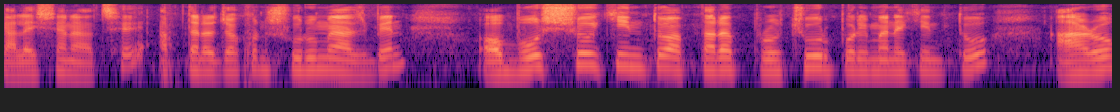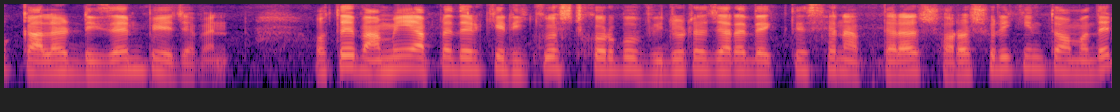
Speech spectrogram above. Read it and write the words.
কালেকশন আছে। আপনারা যখন শোরুমে আসবেন, অবশ্যই কিন্তু আপনারা প্রচুর পরিমাণে কিন্তু আরও কালার ডিজাইন পেয়ে যাবেন। অতএব আমি আপনাদেরকে রিকোয়েস্ট করব, ভিডিওটা যারা দেখতেছেন, আপনারা সরাসরি কিন্তু আমাদের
